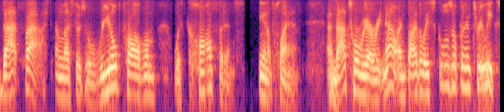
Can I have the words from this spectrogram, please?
that fast unless there's a real problem with confidence in a plan. And that's where we are right now. And by the way, school's open in three weeks.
